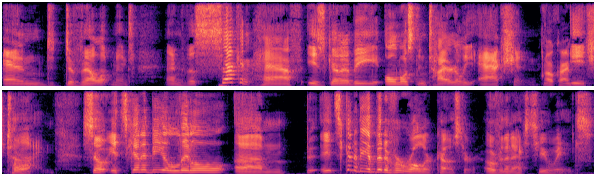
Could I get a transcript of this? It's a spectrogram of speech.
and development. And the second half is going to be almost entirely action. Okay, Each cool. time. So it's going to be a little, um, it's going to be a bit of a roller coaster over the next few weeks.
